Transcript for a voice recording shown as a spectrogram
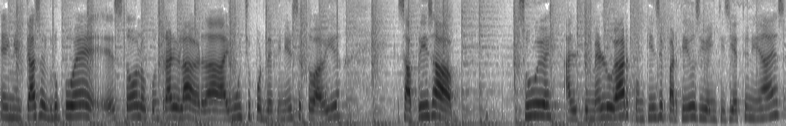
En el caso del grupo E es todo lo contrario, la verdad, hay mucho por definirse todavía. Saprissa sube al primer lugar con 15 partidos y 27 unidades.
